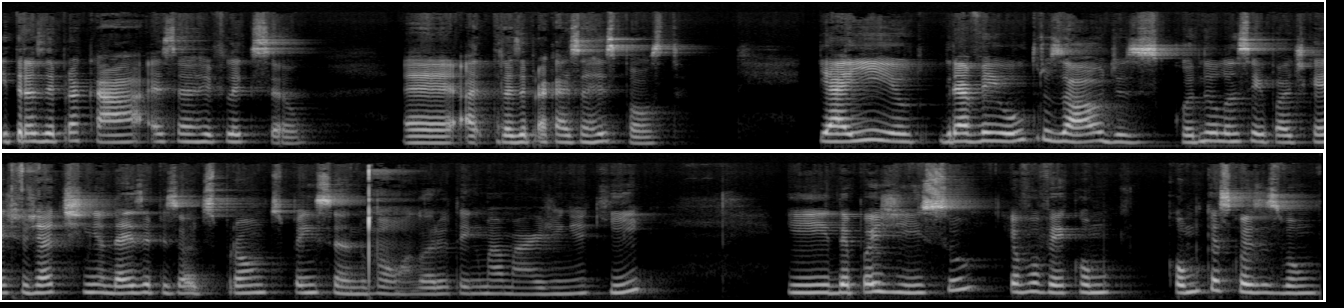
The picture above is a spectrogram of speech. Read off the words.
e trazer para cá essa reflexão, é, trazer para cá essa resposta. E aí eu gravei outros áudios. Quando eu lancei o podcast, eu já tinha 10 episódios prontos, pensando, bom, agora eu tenho uma margem aqui. E depois disso, eu vou ver como, como que as coisas vão,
